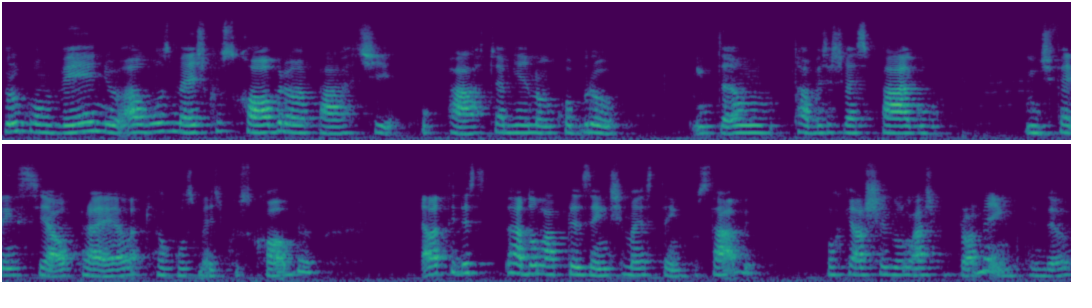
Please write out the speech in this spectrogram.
Pelo convênio, alguns médicos cobram a parte, o parto, e a minha não cobrou. Então, talvez eu tivesse pago um diferencial para ela, que alguns médicos cobram, ela teria estado lá presente mais tempo, sabe? Porque ela chegou lá, tipo, pro amém, entendeu?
